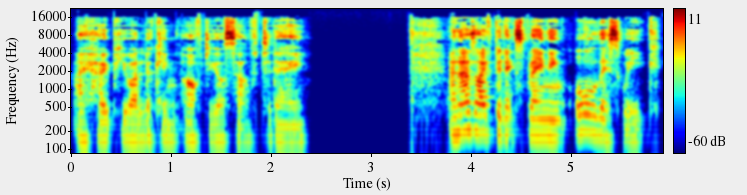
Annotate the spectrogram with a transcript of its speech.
I hope you are looking after yourself today. And as I've been explaining all this week,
